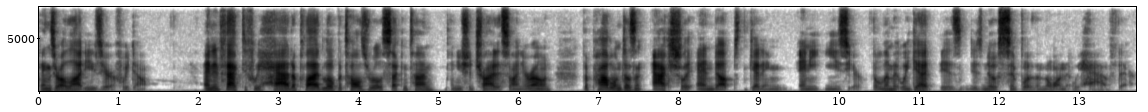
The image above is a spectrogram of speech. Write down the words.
things are a lot easier if we don't. And in fact, if we had applied L'Hopital's rule a second time, and you should try this on your own, the problem doesn't actually end up getting any easier. The limit we get is, is no simpler than the one that we have there.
